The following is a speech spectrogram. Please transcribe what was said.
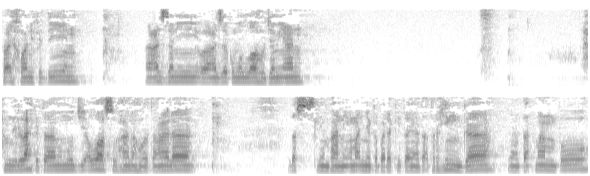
فإخواني في الدين أعزني وأعزكم الله جميعا Alhamdulillah kita memuji Allah Subhanahu wa taala atas limpahan nikmatnya kepada kita yang tak terhingga, yang tak mampu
